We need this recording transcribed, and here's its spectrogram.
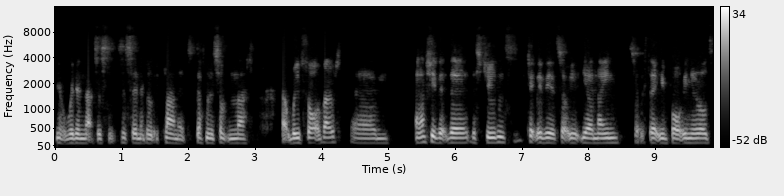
you know, within that sustainability plan. It's definitely something that that we've thought about. Um, and actually, the, the, the students, particularly the sort of year nine, sort of 13, 14 year olds,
